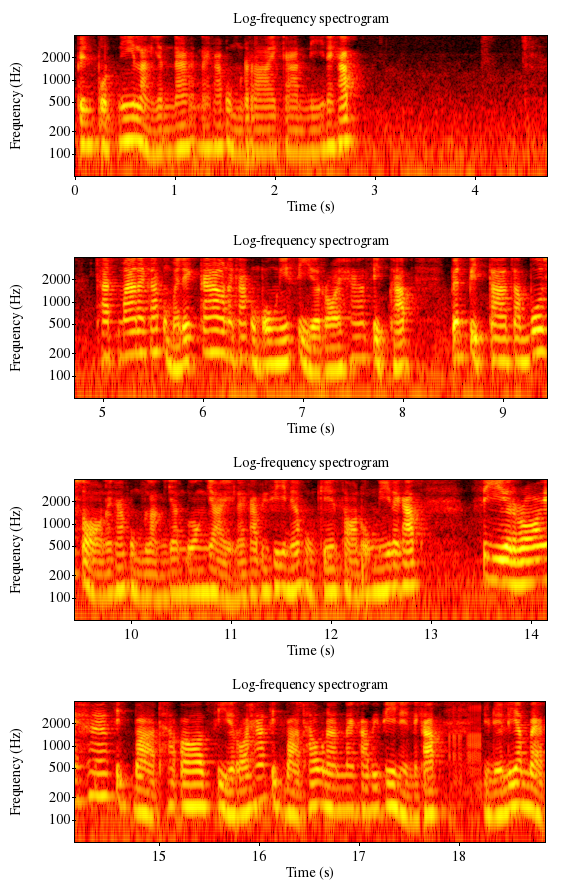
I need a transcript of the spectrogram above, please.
เป็นปลดหนี้หลังยันนะนะครับ ผมรายการนี้นะครับ ถัดมานะครับผมหมายเลข9นะครับผมองค์นี้ 450 ครับ เป็นปิดตาจัมโบ้2นะครับผมหลังยันดวงใหญ่นะครับพี่ๆเนื้อผมเกสรองค์นี้นะครับ 450 บาทเอ่อ450 บาทเท่านั้นนะครับพี่ๆเนี่ยนะครับ อยู่ในเลี่ยมแบบ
